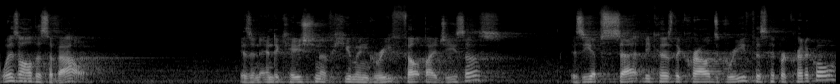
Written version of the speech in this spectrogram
What is all this about? is an indication of human grief felt by Jesus? Is he upset because the crowd's grief is hypocritical?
